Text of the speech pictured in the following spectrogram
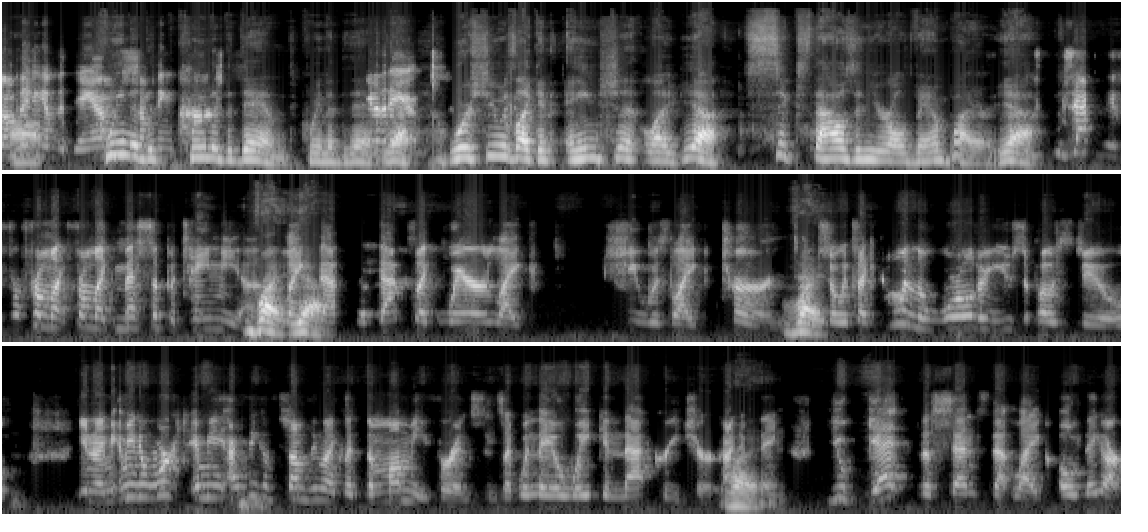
something uh, of the damned Queen of the something Queen of the Damned. Queen of the Damned. Queen of the yeah. Damned. Where she was like an ancient, like yeah, six thousand year old vampire. Yeah. exactly fr- from like from like mesopotamia Right, like yeah. that, that's like where like she was like turned Right. so it's like how in the world are you supposed to you know what i mean i mean it worked i mean i think of something like like the mummy for instance like when they awaken that creature kind Right. of thing you get the sense that like oh they are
